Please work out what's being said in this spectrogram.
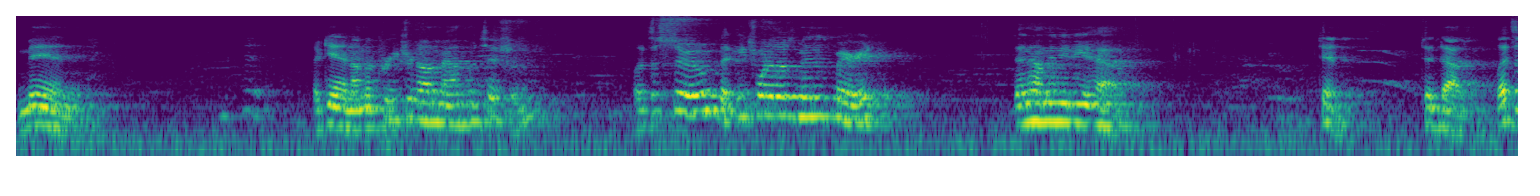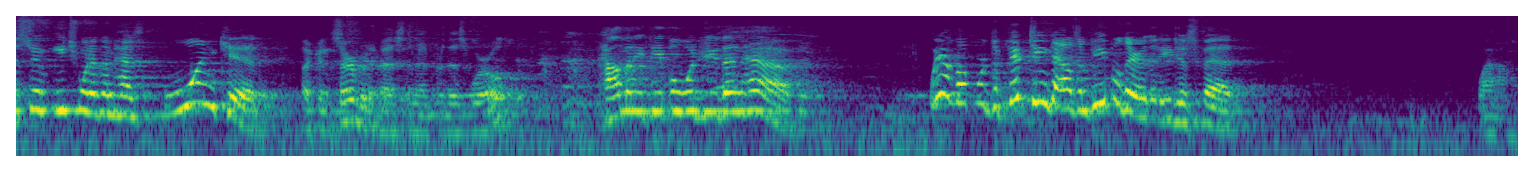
Men. Again, I'm a preacher, not a mathematician. Let's assume that each one of those men is married. Then how many do you have? 10. 10,000. Let's assume each one of them has one kid, a conservative estimate for this world. How many people would you then have? We have upwards of 15,000 people there that he just fed. Wow.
